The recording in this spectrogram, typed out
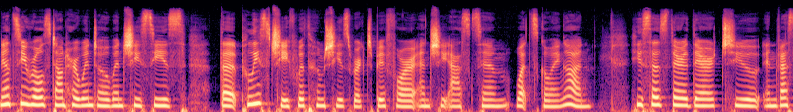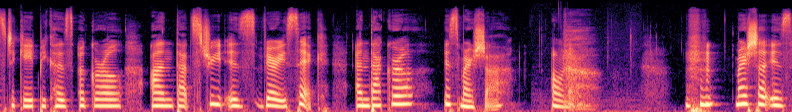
Nancy rolls down her window when she sees the police chief with whom she's worked before, and she asks him what's going on. He says they're there to investigate because a girl on that street is very sick. And that girl is Marcia. Oh no. Marcia is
